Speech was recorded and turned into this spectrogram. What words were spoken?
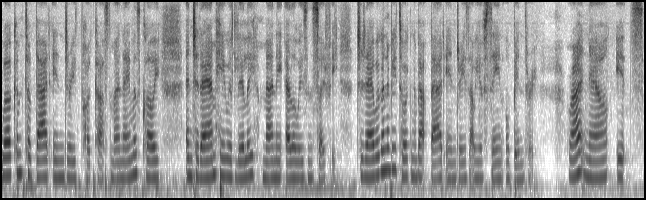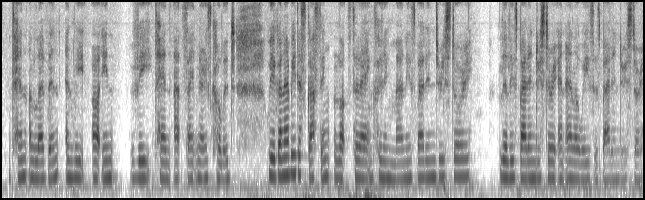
welcome to Bad Injuries Podcast. My name is Chloe, and today I'm here with Lilli, Manny, Eloise, and Sophie. Today we're going to be talking about bad injuries that we have seen or been through. Right now it's 10:11, and we are in V10 at St Mary's College. We are going to be discussing lots today, including Manny's bad injury story, Lilli's bad injury story, and Eloise's bad injury story.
